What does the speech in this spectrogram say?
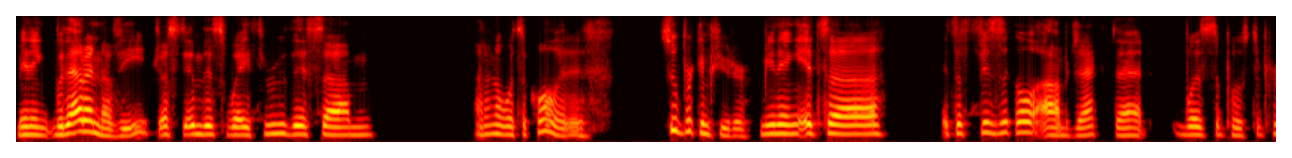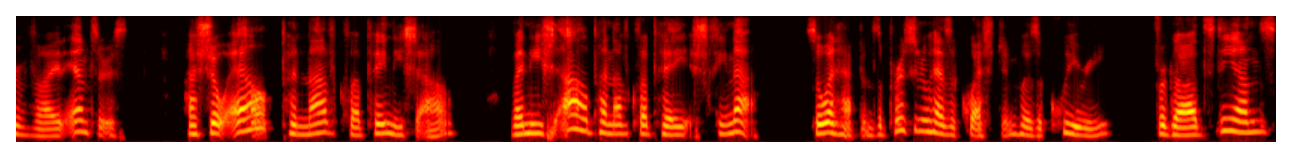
meaning without a navi, just in this way through this, um, I don't know what to call it, supercomputer, meaning it's a it's a physical object that was supposed to provide answers. Hashoel panav klape nishal, vanishal panav klape shchina. So what happens? The person who has a question, who has a query for God, stands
